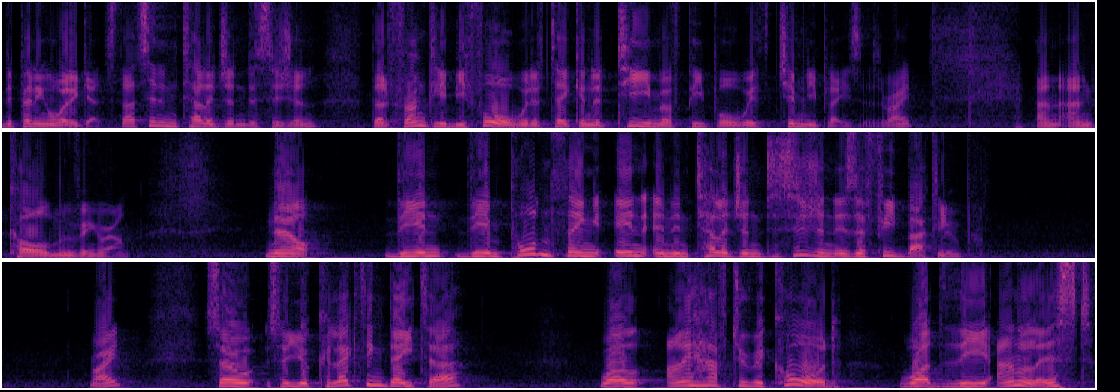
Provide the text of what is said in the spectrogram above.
depending on what it gets. That's an intelligent decision that, frankly, before would have taken a team of people with chimney places, right? And, and coal moving around. Now, the, in, the important thing in an intelligent decision is a feedback loop, right? So, so you're collecting data. Well, I have to record what the analyst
